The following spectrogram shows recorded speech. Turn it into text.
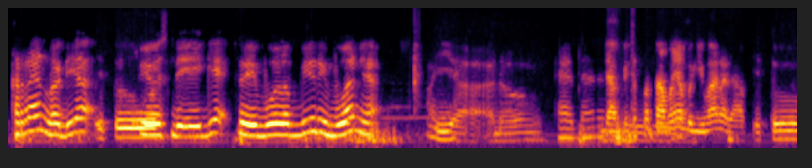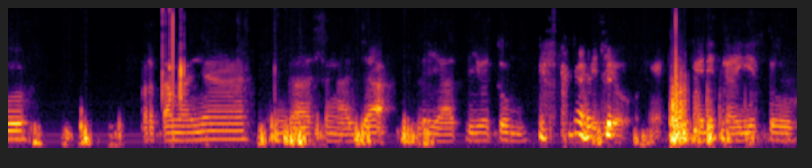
Keren loh dia. Itu views di IG seribu lebih ribuan ya. Iya dong. Eh dan- dap itu pertamanya bagaimana dap? Itu pertamanya nggak sengaja lihat di YouTube video nge- ngedit kayak gitu.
